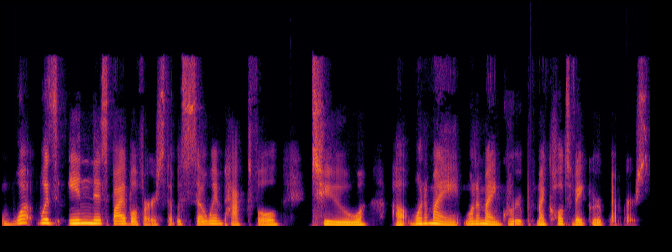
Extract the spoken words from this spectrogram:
what was in this Bible verse that was so impactful to uh, one of my one of my group, my cultivate group members.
